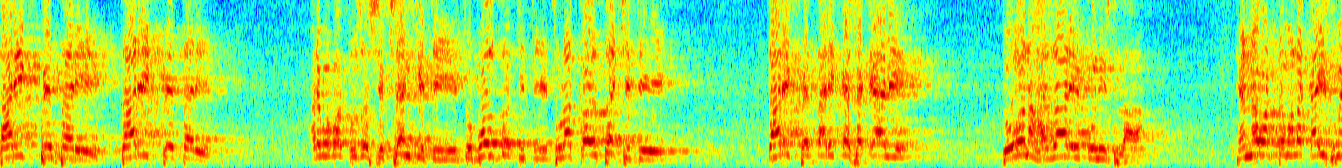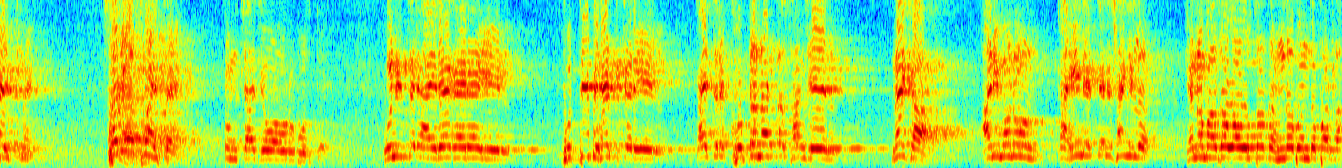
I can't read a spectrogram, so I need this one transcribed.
तारीख पे तारीख तारीख पे तारीख. अरे बाबा तुझं शिक्षण किती? तू बोलतो किती? तुला कळतं किती? तारीख पे तारीख कशासाठी आली? दोन हजार एकोणीसला. ह्यांना वाटतं मला काहीच माहीत नाही. सगळंच माहीत आहे. तुमच्या जीवावर बोलतोय. कोणीतरी आयऱ्या गायऱ्या येईल बुद्धिभेद करेल काहीतरी खोटं नाटं सांगेल नाही का? आणि म्हणून काही नेत्याने सांगितलं ह्यानं माझा वाळूचा धंदा बंद पडला.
